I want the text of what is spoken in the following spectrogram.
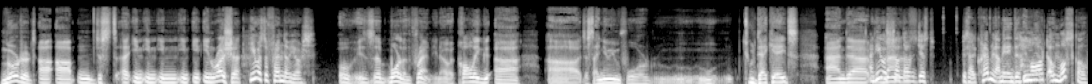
murdered uh, uh, just in, in, in, in, in Russia. He was a friend of yours oh, he's a more than a friend, you know, a colleague. Uh, uh, just I knew him for mm, two decades, and uh, and he was shot down just beside Kremlin. I mean, in the in heart the, of Moscow.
